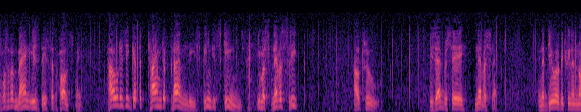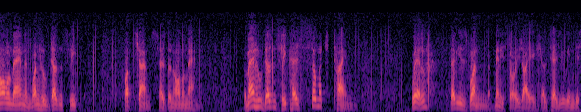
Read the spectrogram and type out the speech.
sort of a man is this that haunts me? How does he get the time to plan these fiendish schemes? He must never sleep. How true. His adversary never slept. In a duel between a normal man and one who doesn't sleep, what chance has the normal man? The man who doesn't sleep has so much time. Well, that is one of many stories I shall tell you in this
